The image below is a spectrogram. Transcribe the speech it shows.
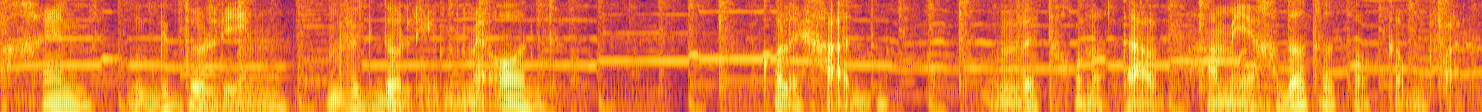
אכן גדולים וגדולים מאוד. כל אחד ותכונותיו המייחדות אותו כמובן.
